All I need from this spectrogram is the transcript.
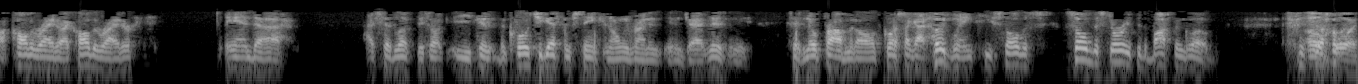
I'll call the writer. I called the writer and, uh, I said, look, this, you can, the quotes you get from Sting can only run in, in JAZZIZ. And he said, no problem at all. Of course, I got hoodwinked. He sold us, sold the story to the Boston Globe. Oh, So, boy.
